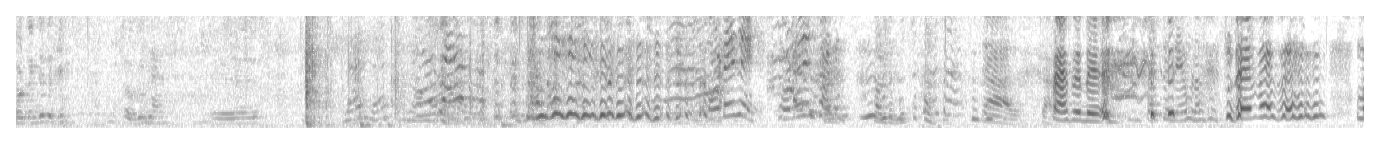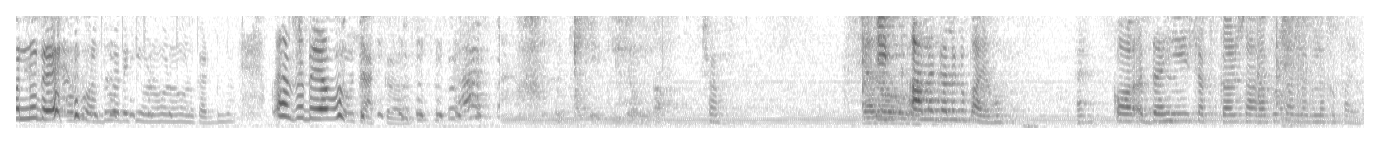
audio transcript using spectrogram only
ਛੋਟੇ ਜਿਹੇ ਦੇਖੀ ਅੱਗੂ ਦੀ। ਇਹ ਥੋੜੇ ਜੇ ਥੋੜੇ ਜੇ ਛੱਡ ਛੱਡ ਗੁੱਤ ਚੱਲ ਚੱਲ ਪੈਸੇ ਦੇ ਪੈਸੇ ਦੇ ਹੁਣ ਦੇ ਪੈਸੇ ਮੰਨੂ ਦੇ ਉਹ ਖੋਲ ਦੂਗਾ ਦੇਖੀ ਹੁਣ ਹੁਣ ਹੁਣ ਕੱਢੂਗਾ ਪੈਸੇ ਦੇ ਅਬੂ ਉਹ ਚੱਕ ਇੱਕ ਅਲੱਗ ਅਲੱਗ ਪਾਇਓ ਕੋ- ਦਹੀਂ ਸ਼ੱਕਰ ਸਾਰਾ ਕੁਝ ਅਲੱਗ ਅਲੱਗ ਪਾਇਓ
